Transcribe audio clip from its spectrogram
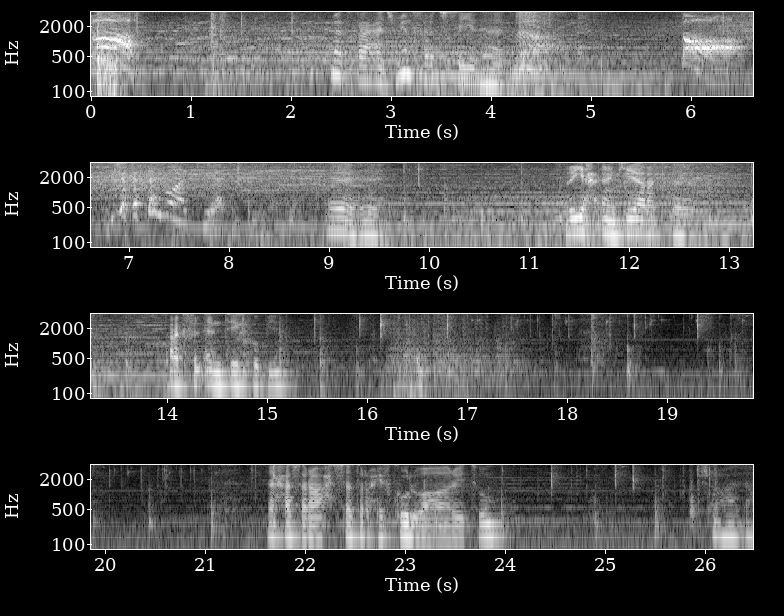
temps ما تقاعدش مين خرج السيد هذا Oh إيه إيه ريح أنكي راك راك في الانتيكوبيا يا حسرة حسيت روحي في كل واريتو شنو هذا؟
